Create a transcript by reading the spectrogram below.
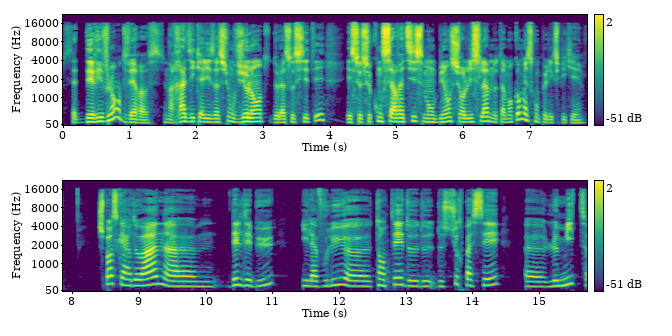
cette dérive lente vers une radicalisation violente de la société et ce, ce conservatisme ambiant sur l'islam notamment? Comment est-ce qu'on peut l'expliquer? Je pense qu'Erdogan, euh, dès le début, il a voulu euh, tenter de, surpasser euh, le mythe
